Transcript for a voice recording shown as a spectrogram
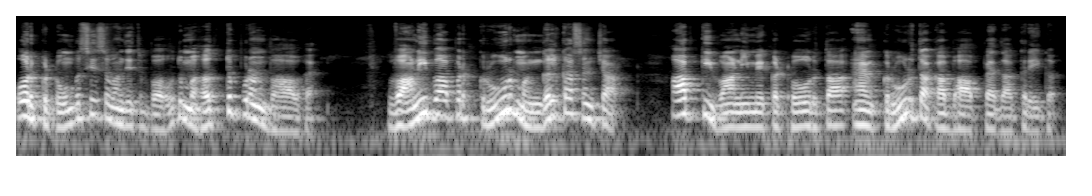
और कुटुंब से संबंधित बहुत महत्वपूर्ण भाव है। वाणी भाव पर क्रूर मंगल का संचार आपकी वाणी में कठोरता एवं क्रूरता का भाव पैदा करेगा।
